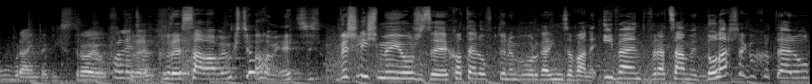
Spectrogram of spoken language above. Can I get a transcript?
ubrań, takich strojów, które, które sama bym chciała mieć. Wyszliśmy już z hotelu, w którym był organizowany event, wracamy do naszego hotelu,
